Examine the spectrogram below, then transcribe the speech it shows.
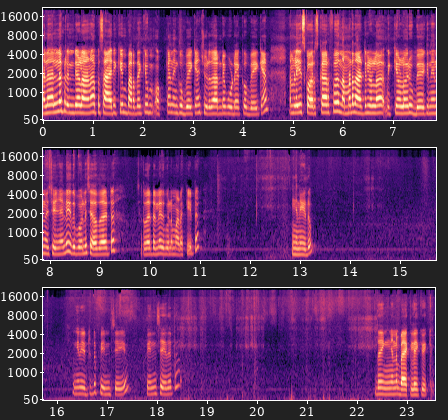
നല്ല നല്ല പ്രിന്റുകളാണ് അപ്പോൾ സാരിക്കും പർദ്ദയ്ക്കും ഒക്കെ നിങ്ങൾക്ക് ഉപയോഗിക്കാം. ചുരിദാറിന്റെ കൂടെയൊക്കെ ഉപയോഗിക്കാം. നമ്മൾ ഈ സ്ക്വയർ സ്കാർഫ് നമ്മുടെ നാട്ടിലുള്ള മിക്കുള്ളവർ ഉപയോഗിക്കുന്നതെന്ന് വെച്ച് കഴിഞ്ഞാൽ ഇതുപോലെ ചെറുതായിട്ട് ചെറുതായിട്ടല്ല ഇതുപോലെ മടക്കിയിട്ട് ഇങ്ങനെ ഇടും. ഇങ്ങനെ ഇട്ടിട്ട് പിൻ ചെയ്യും. പിൻ ചെയ്തിട്ട് ഇത് ഇങ്ങനെ ബാക്കിലേക്ക് വെക്കും.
